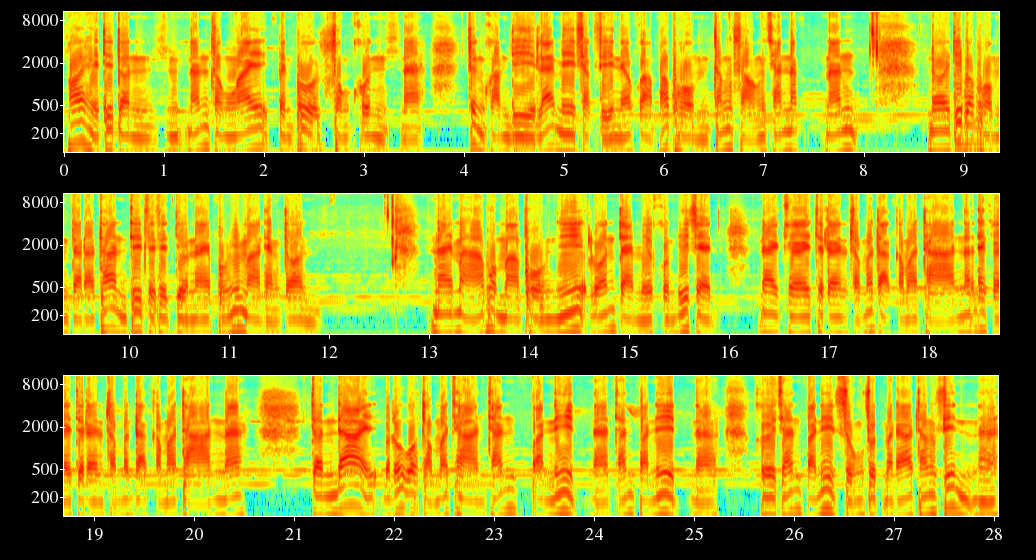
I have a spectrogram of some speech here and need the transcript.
เพราะเหตุที่ตนนั้นทรงไว้เป็นผู้ทรงคุณนะซึ่งความดีและมีศักดิ์ศรีเหนือกว่าพระพรหมทั้งสองชั้นนักนั้น โดยที่พระพรหมแต่ละท่านที่สถิตอยู่ในภูมิมานแห่งตน ในมหาพรหมาภูมินี้ล้วนแต่มีคุณพิเศษ ได้เคยเจริญสมถกรรมฐานนะได้เคยเจริญสมถกรรมฐานนะ จนได้บรรลุอธรรมฌานชั้นปานิตนะชั้นปานิตนะคือชั้นปานิตสูงสุดมาแล้วทั้งสิ้นนะ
